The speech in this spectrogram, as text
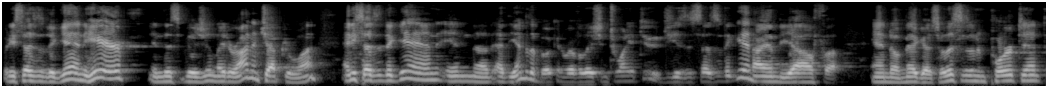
but he says it again here in this vision later on in chapter 1. And he says it again in uh, at the end of the book in Revelation 22. Jesus says it again, I am the Alpha and Omega. So this is an important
